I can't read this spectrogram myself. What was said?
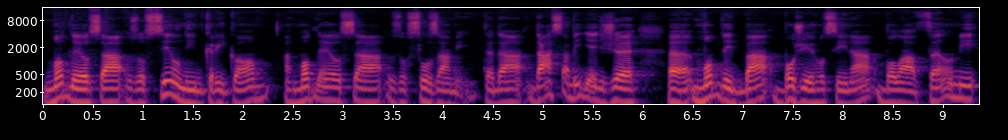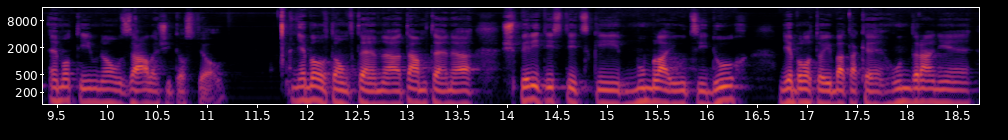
modlil sa so silným krikom a modlil sa so slzami. Teda dá sa vidieť, že e, modlitba Božieho syna bola veľmi emotívnou záležitosťou. Nebol v tom ten, tam ten e, špiritistický, mumlajúci duch, nebolo to iba také hundranie,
